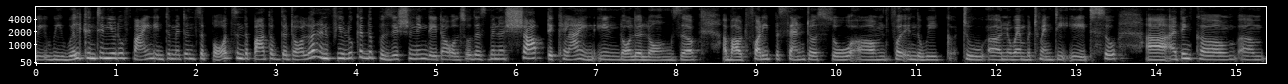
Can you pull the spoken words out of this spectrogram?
we we will continue to find intermittent supports in the path of the dollar. And if you look at the positioning data, also there's been a sharp decline in dollar longs, uh, about 40% or so um, for in the week to uh, November 28. So uh, I think um, um,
